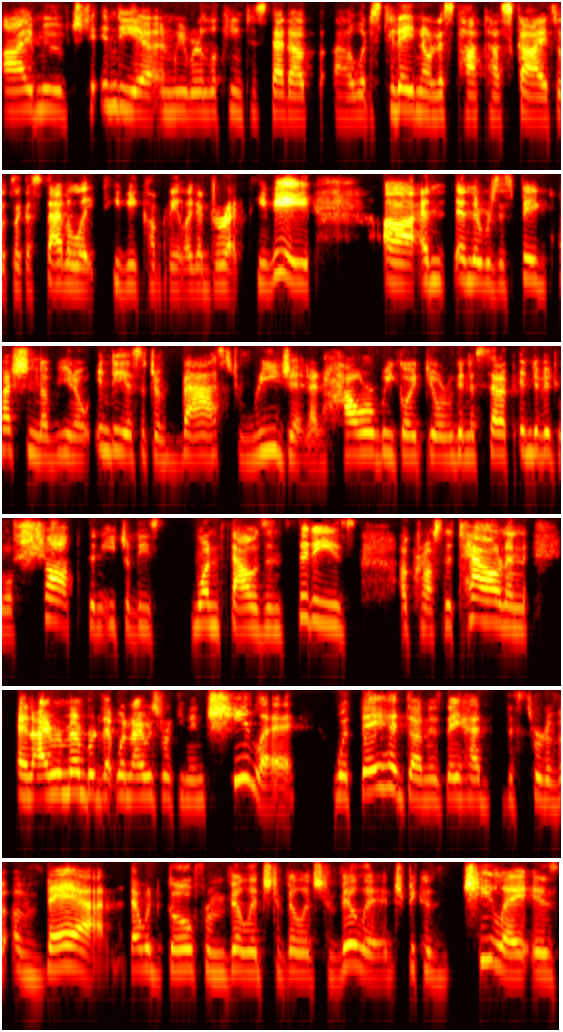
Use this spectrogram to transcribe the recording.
I moved to India and we were looking to set up uh, what is today known as Tata Sky. So it's like a satellite TV company, like a DirecTV. Uh, and and there was this big question of you know India is such a vast region and how are we going to are we going to set up individual shops in each of these 1,000 cities across the town and and I remember that when I was working in Chile what they had done is they had this sort of a van that would go from village to village to village because Chile is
